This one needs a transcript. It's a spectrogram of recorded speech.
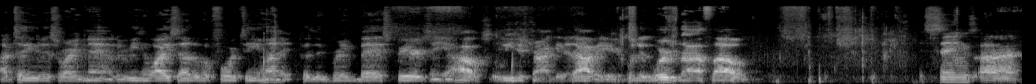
I tell you this right now: the reason why you sell it for fourteen hundred because it bring bad spirits in your house. So we just trying to get it out of here. But it's worth nine thousand. It sings uh,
